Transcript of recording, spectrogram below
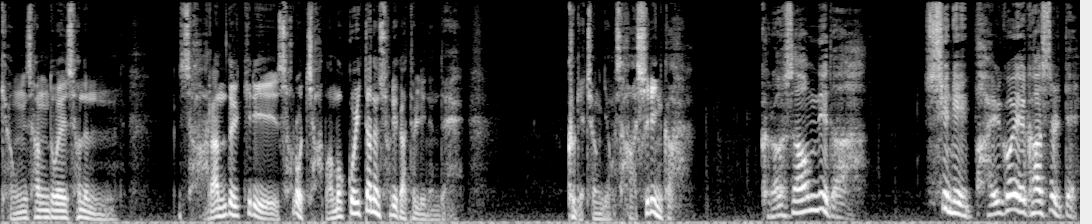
경상도에서는 사람들끼리 서로 잡아먹고 있다는 소리가 들리는데 그게 정녕 사실인가? 그렇사옵니다. 신이 팔거에 갔을 때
